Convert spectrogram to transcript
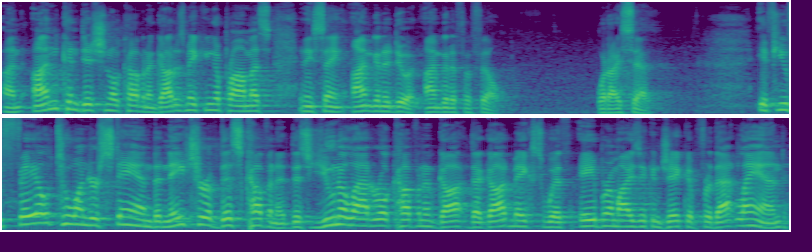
an unconditional covenant. God is making a promise and he's saying, I'm going to do it, I'm going to fulfill what I said. If you fail to understand the nature of this covenant, this unilateral covenant God, that God makes with Abram, Isaac, and Jacob for that land,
